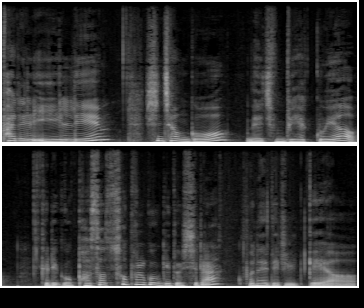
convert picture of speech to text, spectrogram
8121님 신청곡 네 준비했고요. 그리고 버섯 소불고기 도시락 보내드릴게요.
